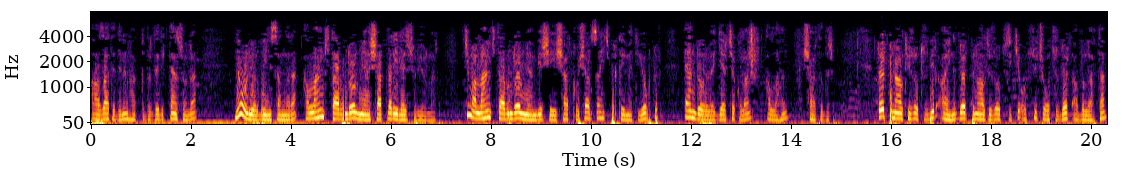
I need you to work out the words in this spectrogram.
azat edenin hakkıdır dedikten sonra ne oluyor bu insanlara? Allah'ın kitabında olmayan şartları ileri sürüyorlar. Kim Allah'ın kitabında olmayan bir şeyi şart koşarsa hiçbir kıymeti yoktur. En doğru ve gerçek olan Allah'ın şartıdır. 4631 aynı 4632 33 ve 34 Abdullah'tan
